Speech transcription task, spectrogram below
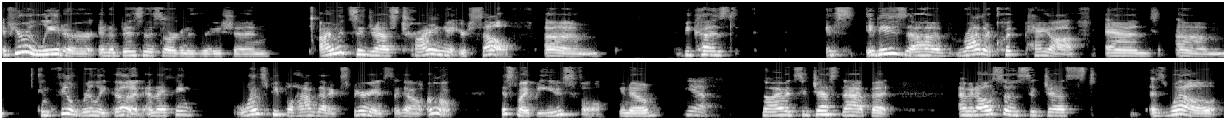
if you're a leader in a business organization, I would suggest trying it yourself um, because it's it is a rather quick payoff and um, can feel really good. And I think once people have that experience, they go, "Oh, this might be useful," you know. Yeah. So I would suggest that, but I would also suggest as well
